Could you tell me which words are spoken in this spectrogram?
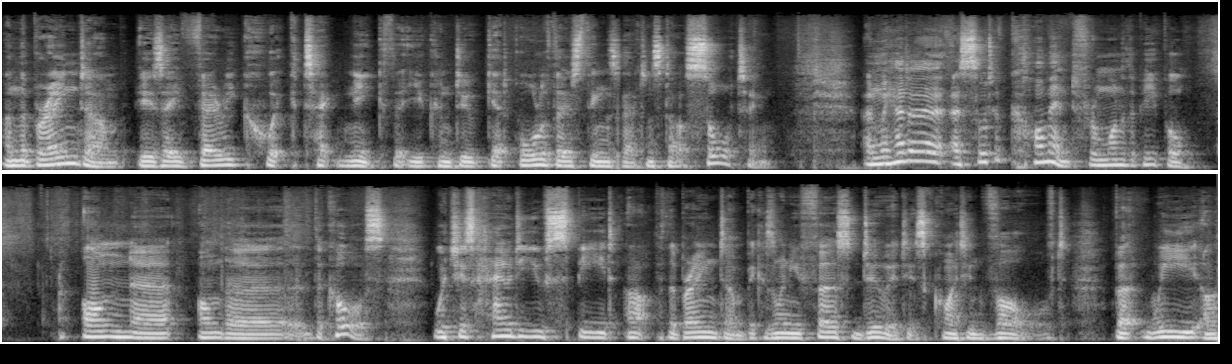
And the brain dump is a very quick technique that you can do, get all of those things out and start sorting. And we had a, a sort of comment from one of the people on uh, on the the course, which is how do you speed up the brain dump? Because when you first do it, it's quite involved. But we are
